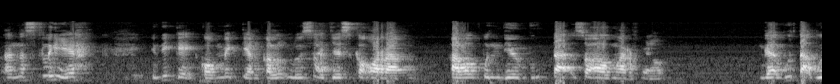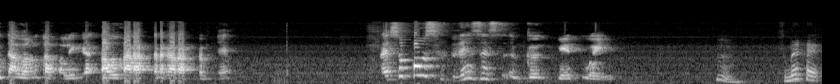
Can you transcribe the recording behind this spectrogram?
Honestly ya, ini kayak komik yang kalau lu suggest ke orang, kalaupun dia buta soal Marvel, nggak buta-buta banget lah, paling nggak tahu karakter-karakternya. I suppose this is a good gateway. Hmm. Sebenarnya kayak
